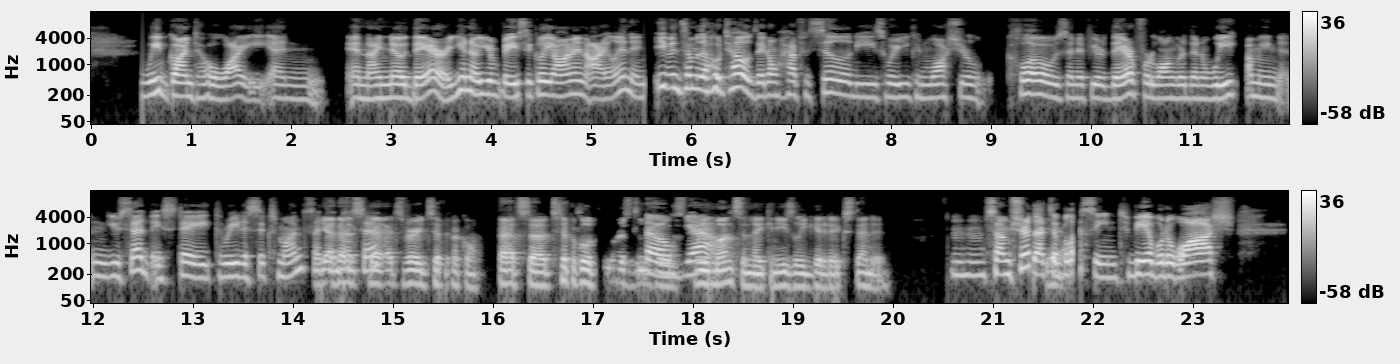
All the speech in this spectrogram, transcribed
we've gone to Hawaii and and I know there, you know, you're basically on an island and even some of the hotels, they don't have facilities where you can wash your clothes. And if you're there for longer than a week, I mean, and you said they stay three to six months. I yeah, that's, that's very typical. That's a typical tourist so, yeah. three months and they can easily get it extended. Mm-hmm. So I'm sure that's yeah. a blessing to be able to wash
